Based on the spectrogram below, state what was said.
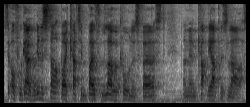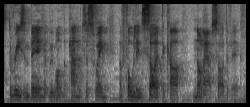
so off we go. We're going to start by cutting both lower corners first and then cut the uppers last. The reason being that we want the panel to swing and fall inside the car, not outside the vehicle.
